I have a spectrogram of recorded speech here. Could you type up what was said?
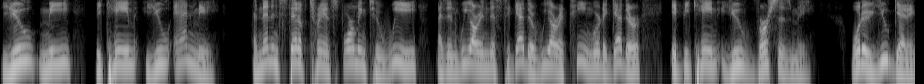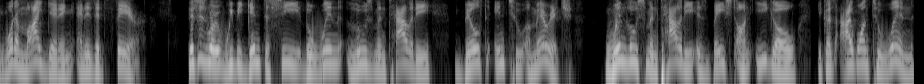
you, me, became you and me. And then instead of transforming to we, as in we are in this together, we are a team, we're together, it became you versus me. What are you getting? What am I getting? And is it fair? This is where we begin to see the win lose mentality built into a marriage. Win lose mentality is based on ego because I want to win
